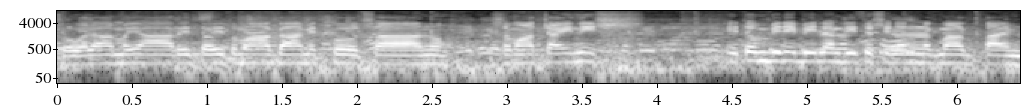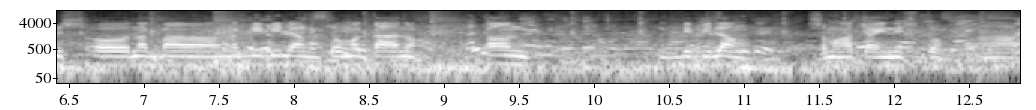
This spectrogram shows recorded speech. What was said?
So wala may-ari to ito mga gamit ko sa ano sa mga Chinese. Itong binibilang dito sila na nagmag times o nagma, nagbibilang so magkano count nagbibilang sa mga Chinese to. Ah,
